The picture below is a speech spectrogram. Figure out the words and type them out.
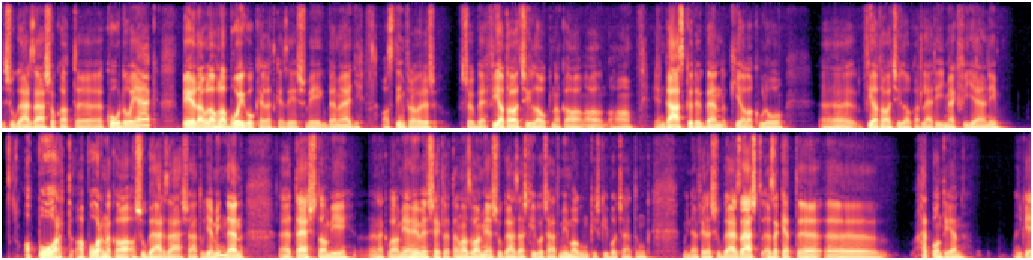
sugárzásokat e, kódolják. Például, ahol a bolygó keletkezés végbe megy, azt infravörös sökbe, fiatal csillagoknak a, a, a ilyen gázködökben kialakuló fiatal csillagokat lehet így megfigyelni. A port, a pornak a, a sugárzását. Ugye minden test, aminek valamilyen hőmérsékleten az valamilyen sugárzást kibocsát, mi magunk is kibocsátunk mindenféle sugárzást. Ezeket hát pont ilyen mondjuk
